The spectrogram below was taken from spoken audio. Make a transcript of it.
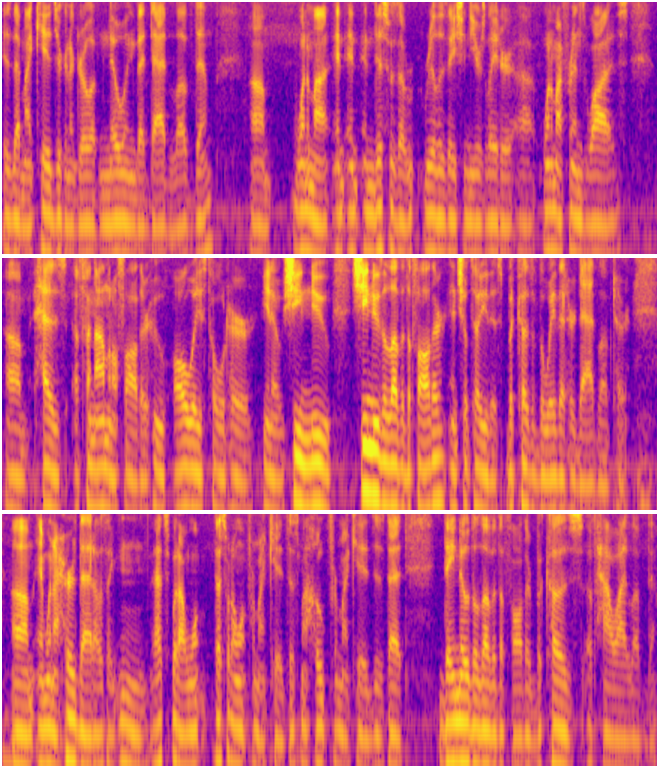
is that my kids are going to grow up knowing that dad loved them. Um, one of my, and, and, and this was a realization years later, uh, one of my friend's wives um, has a phenomenal father who always told her, you know, she knew she knew the love of the father, and she'll tell you this because of the way that her dad loved her. Mm-hmm. Um, and when I heard that, I was like, mm, that's what I want. That's what I want for my kids. That's my hope for my kids is that they know the love of the father because of how I love them.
